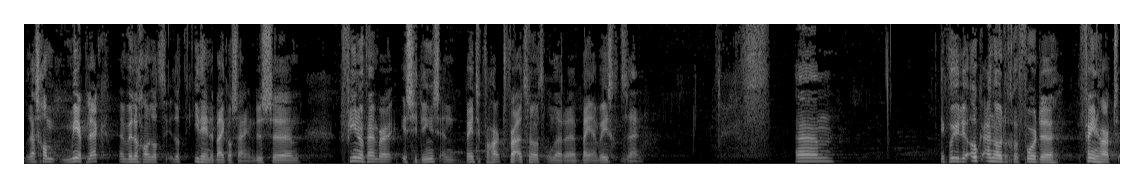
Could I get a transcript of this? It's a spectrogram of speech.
daar is gewoon meer plek en we willen gewoon dat, dat iedereen erbij kan zijn. Dus 4 november is die dienst en ben je natuurlijk van voor uitgenodigd om daarbij aanwezig te zijn. Um, ik wil jullie ook uitnodigen voor de Veenhard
